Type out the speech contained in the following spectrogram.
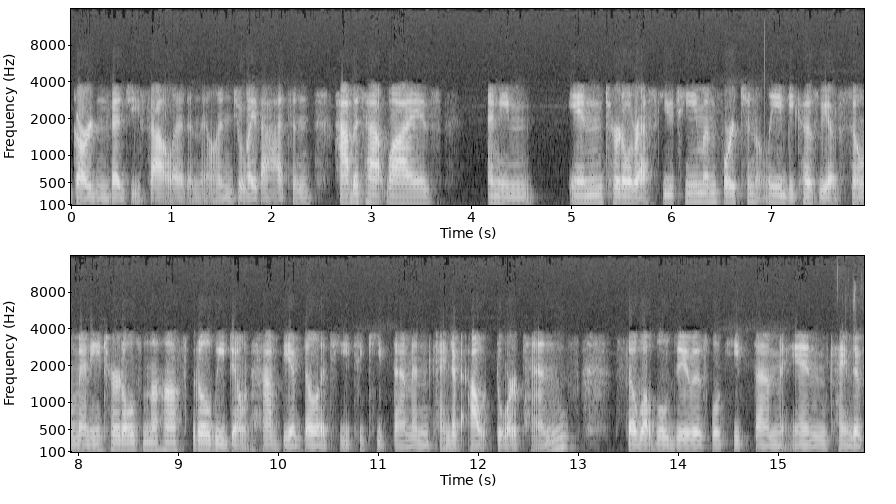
garden veggie salad, and they'll enjoy that. And habitat wise, I mean, in turtle rescue team, unfortunately, because we have so many turtles in the hospital, we don't have the ability to keep them in kind of outdoor pens. So what we'll do is we'll keep them in kind of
